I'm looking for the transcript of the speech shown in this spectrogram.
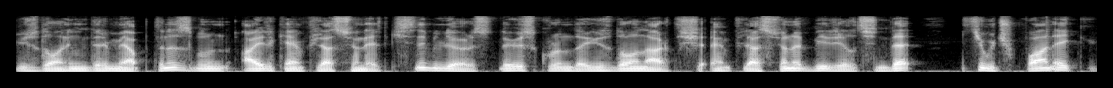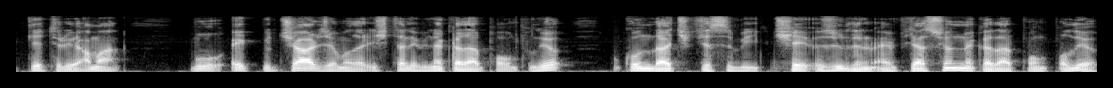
%10 indirim yaptınız. Bunun aylık enflasyon etkisini biliyoruz. Döviz kurunda %10 artışı enflasyona bir yıl içinde 2,5 puan ek getiriyor. Ama bu ek bütçe harcamaları iş talebi ne kadar pompalıyor? Bu konuda açıkçası bir şey özür dilerim enflasyon ne kadar pompalıyor?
